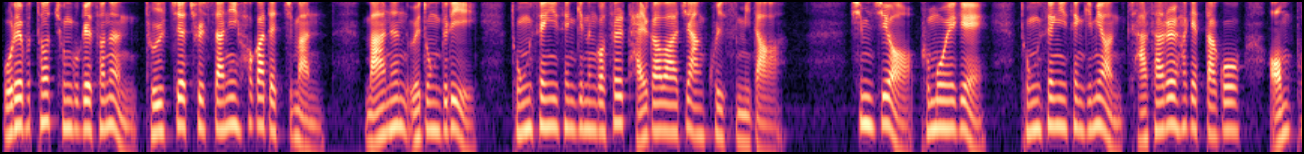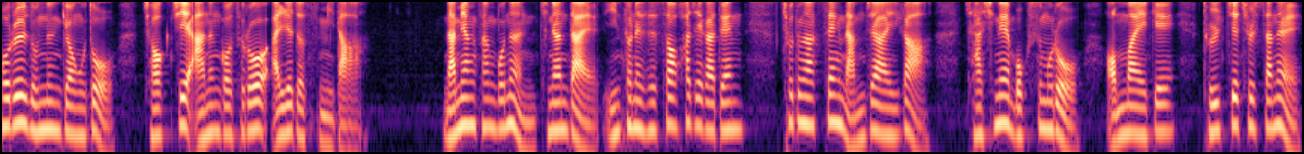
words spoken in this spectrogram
올해부터 중국에서는 둘째 출산이 허가됐지만 많은 외동들이 동생이 생기는 것을 달가워하지 않고 있습니다. 심지어 부모에게 동생이 생기면 자살을 하겠다고 엄포를 놓는 경우도 적지 않은 것으로 알려졌습니다. 남양상보는 지난달 인터넷에서 화제가 된 초등학생 남자아이가 자신의 목숨으로 엄마에게 둘째 출산을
